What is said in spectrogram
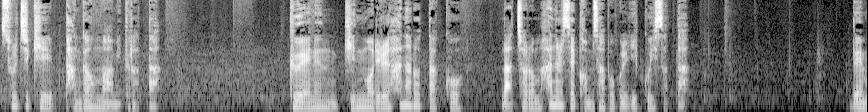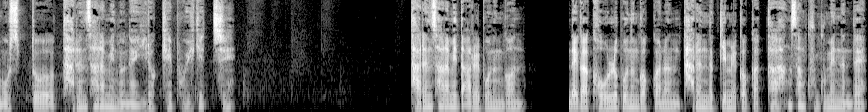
솔직히 반가운 마음이 들었다. 그 애는 긴 머리를 하나로 닦고 나처럼 하늘색 검사복을 입고 있었다. 내 모습도 다른 사람의 눈에 이렇게 보이겠지? 다른 사람이 나를 보는 건 내가 거울로 보는 것과는 다른 느낌일 것 같아 항상 궁금했는데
